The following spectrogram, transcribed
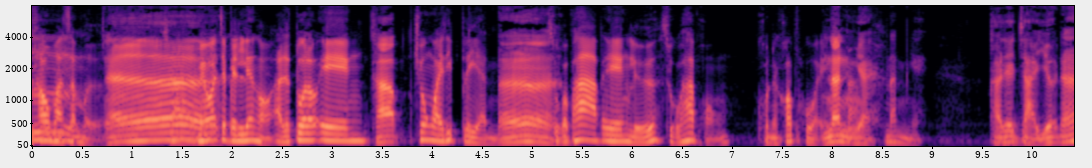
เข้ามาเสมออ่าใช่ไม่ว่าจะเป็นเรื่องของอาจจะตัวเราเองครับช่วงวัยที่เปลี่ยนเออสุขภาพเองหรือสุขภาพของคนในครอบครัวเองนั่นไงนั่นไง ค่าใช้จ่ายเยอะนะ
